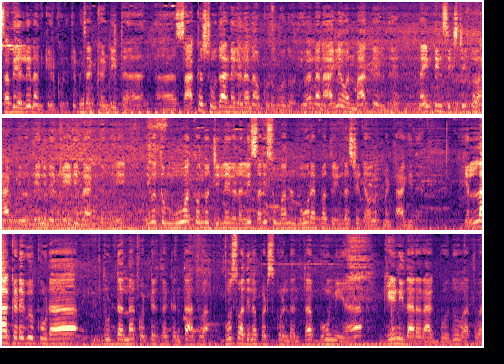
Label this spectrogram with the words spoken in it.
ಸಭೆಯಲ್ಲಿ ನಾನು ಕೇಳ್ಕೊಳ್ಳಿಕ್ಕೆ ಸರ್, ಖಂಡಿತ ಸಾಕಷ್ಟು ಉದಾಹರಣೆಗಳನ್ನ ನಾವು ಕೊಡಬಹುದು ಇವಾಗ ನಾನು ಆಗ್ಲೇ ಒಂದು ಮಾತು ಹೇಳಿದೆ. ನೈನ್ಟೀನ್ ಸಿಕ್ಸ್ಟಿ ಟು ಆಕ್ಟ್ ಇವತ್ತೇನಿದೆ ಕೆ ಡಿ ಬ್ಯಾಕ್ನಲ್ಲಿ ಇವತ್ತು ಮೂವತ್ತೊಂದು ಜಿಲ್ಲೆಗಳಲ್ಲಿ ಸರಿಸುಮಾರು ನೂರ ಎಪ್ಪತ್ತು ಇಂಡಸ್ಟ್ರಿ ಡೆವಲಪ್ಮೆಂಟ್ ಆಗಿದೆ. ಎಲ್ಲಾ ಕಡೆಗೂ ಕೂಡ ದುಡ್ಡನ್ನ ಕೊಟ್ಟಿರ್ತಕ್ಕಂಥ ಅಥವಾ ಭೂಸ್ವಾಧೀನ ಪಡಿಸ್ಕೊಂಡಂತ ಭೂಮಿಯ ಗೇಣಿದಾರರಾಗ್ಬೋದು ಅಥವಾ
